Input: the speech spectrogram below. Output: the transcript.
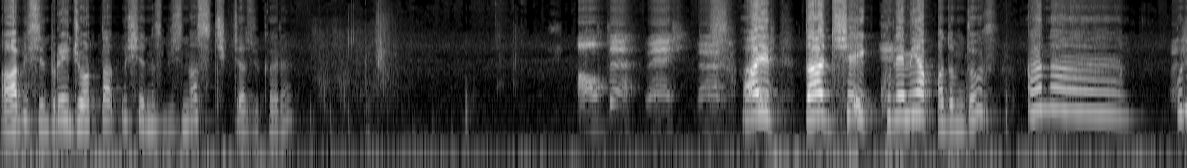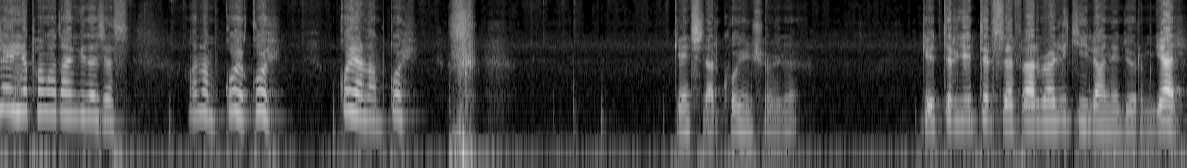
Abi siz burayı cortlatmışsınız. Biz nasıl çıkacağız yukarı? 6, 5, 4. Hayır, daha şey kulemi yapmadım. Dur. Anam. Kuleyi yapamadan gideceğiz. Anam koy koy. Koy anam koy. Gençler koyun şöyle. Getir getir seferberlik ilan ediyorum gel.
